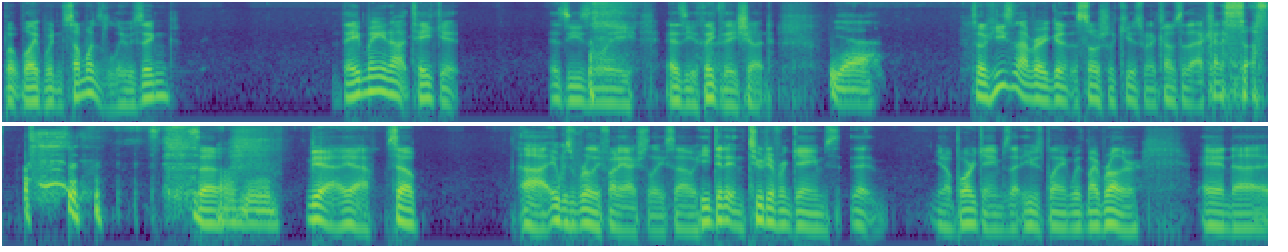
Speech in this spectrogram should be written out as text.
but like when someone's losing, they may not take it as easily as you think they should. Yeah. So he's not very good at the social cues when it comes to that kind of stuff. so Oh yeah, yeah. So uh, it was really funny actually. So he did it in two different games that you know board games that he was playing with my brother, and uh,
